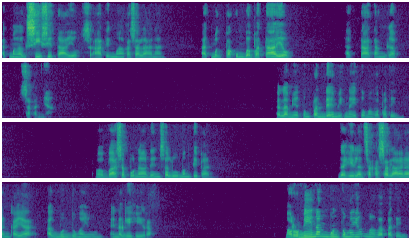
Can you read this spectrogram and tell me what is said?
at magsisi tayo sa ating mga kasalanan at magpakumbaba tayo at tatanggap sa Kanya. Alam niyo itong pandemic na ito mga kapatid? Mabasa po natin sa lumang tipan. Dahilan sa kasalanan kaya ang mundo ngayon ay naghihirap. Marumi mundo ngayon mga kapatid.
